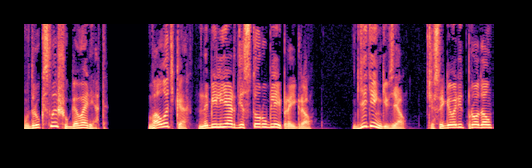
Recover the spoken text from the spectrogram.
Вдруг слышу, говорят. Володька на бильярде сто рублей проиграл. Где деньги взял? Часы, говорит, продал.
